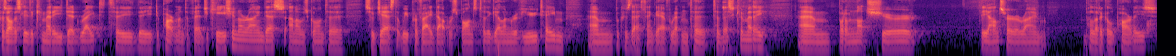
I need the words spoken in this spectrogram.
because obviously the committee did write to the Department of Education around this, and I was going to suggest that we provide that response to the Gillen review team um, because I think they have written to, to this committee, um, but I'm not sure the answer around political parties.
